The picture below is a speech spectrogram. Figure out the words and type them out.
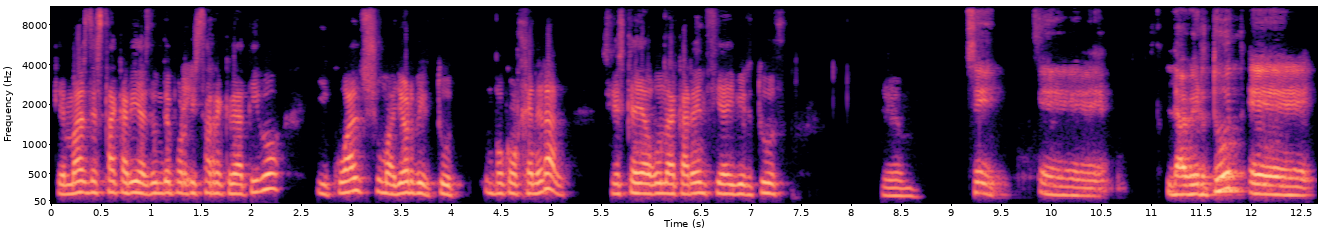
que más destacarías de un deportista recreativo y cuál su mayor virtud? Un poco en general, si es que hay alguna carencia y virtud. Em. Sí, eh, la virtud eh,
